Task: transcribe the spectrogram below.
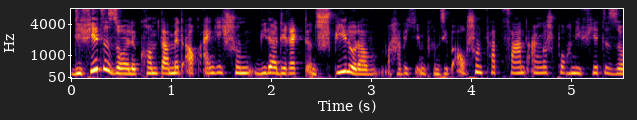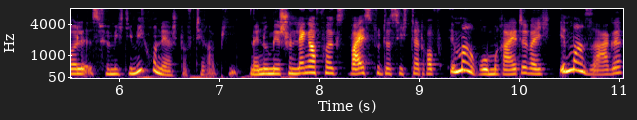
Die vierte Säule kommt damit auch eigentlich schon wieder direkt ins Spiel oder habe ich im Prinzip auch schon verzahnt angesprochen. Die vierte Säule ist für mich die Mikronährstofftherapie. Wenn du mir schon länger folgst, weißt du, dass ich darauf immer rumreite, weil ich immer sage,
